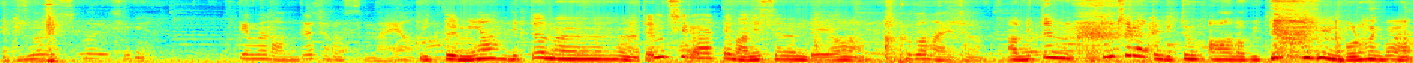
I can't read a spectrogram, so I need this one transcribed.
100만 23개. 뜸은 언제 들었었나요? 밑뜸이요? 밑뜸은 뜸 치료할 때 많이 쓰는데요. 그건 알죠. 아 밑뜸 뜸 치료할 때 밑뜸 아 나 밑뜸 뭐라는 거야?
